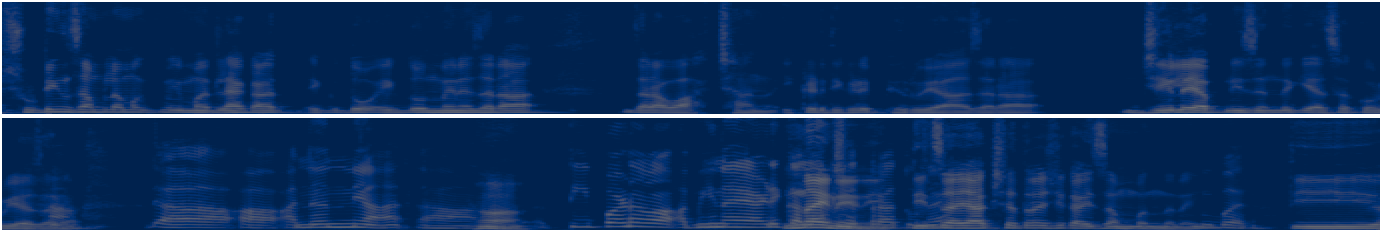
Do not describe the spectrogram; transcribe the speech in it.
शूटिंग संपलं मग मी मधल्या काळात एक दो एक दोन महिने जरा जरा वाह छान इकडे तिकडे फिरूया जरा जिले आपली जिंदगी असं करूया जरा. अनन्या हां. ती पण अभिनय आणि नाही नाही तिचा या क्षेत्राशी काही संबंध नाही. ती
